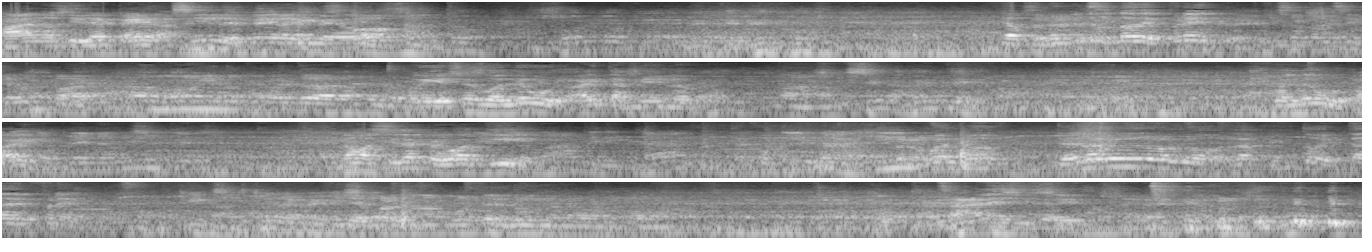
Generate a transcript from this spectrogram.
Ah, no, sí le pega. Sí le pega ahí. Le pegó. El árbitro está de frente. Eso parece que era un par. Vamos viendo cómo entra la pelota. Oye, ese es gol de Burray también, loco. No, Sinceramente, Es gol de Burray. No, sí le pegó aquí. Pero bueno, ya el árbitro lo, la pintó y está de frente. que existe una Y revisión. aparte no aporta el uno, no. Sale, sí, sí.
